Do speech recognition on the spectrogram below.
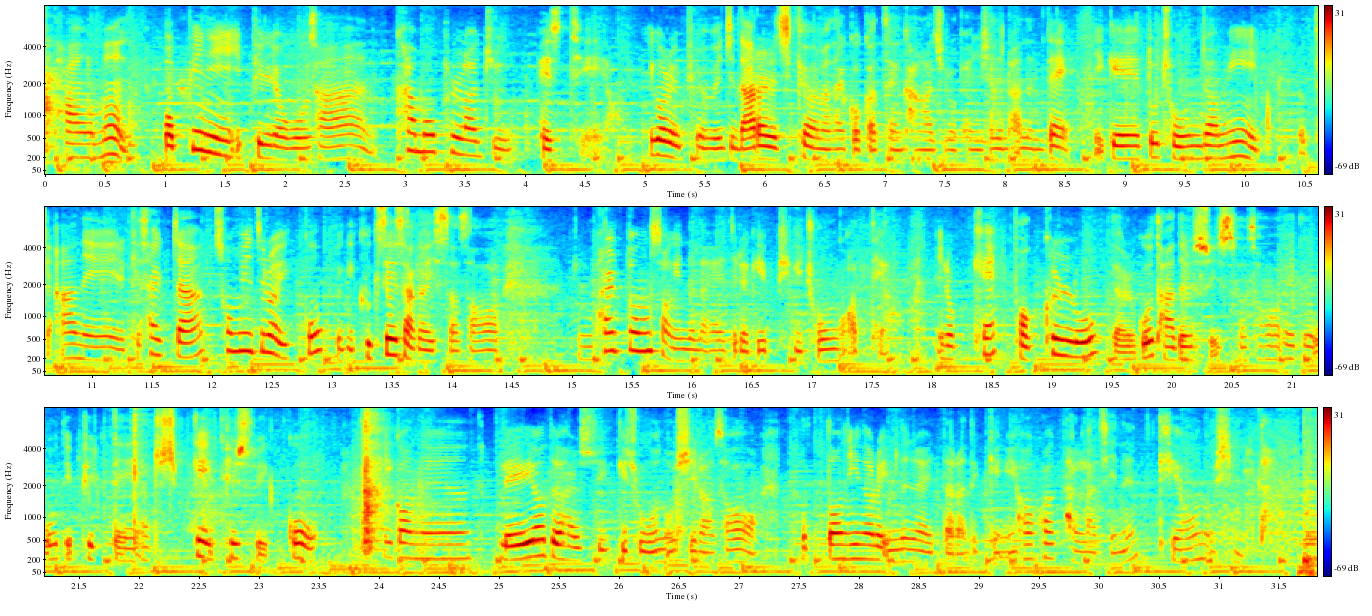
다음은 머핀이 입히려고 산 camouflage vest예요. 이걸 입히면 왠지 나라를 지켜야만 할 것 같은 강아지로 변신을 하는데 이게 또 좋은 점이 이렇게 안에 이렇게 살짝 솜이 들어있고 여기 극세사가 있어서 좀 활동성 있는 아이들에게 입히기 좋은 것 같아요. 이렇게 버클로 열고 닫을 수 있어서 애들 옷 입힐 때 아주 쉽게 입힐 수 있고 이거는 layered 할 수 있기 좋은 옷이라서 어떤 이너를 입느냐에 따라 느낌이 확확 달라지는 귀여운 옷입니다.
